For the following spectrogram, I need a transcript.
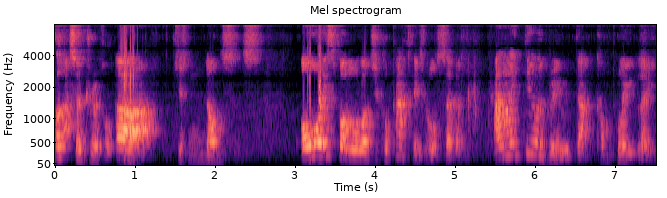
Utter drivel. Ah, just nonsense. Always follow a logical path is rule seven, and I do agree with that completely.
